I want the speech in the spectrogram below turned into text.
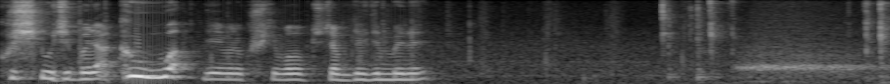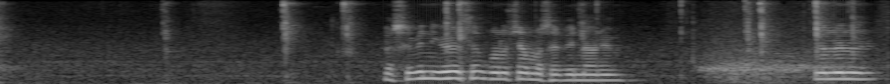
Kuş gibi uçup böyle kıvva diye böyle kuş gibi olup uçacağım geldim böyle. Başka birini görürsem konuşacağım başka birini arıyorum. Nın. Happy lama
